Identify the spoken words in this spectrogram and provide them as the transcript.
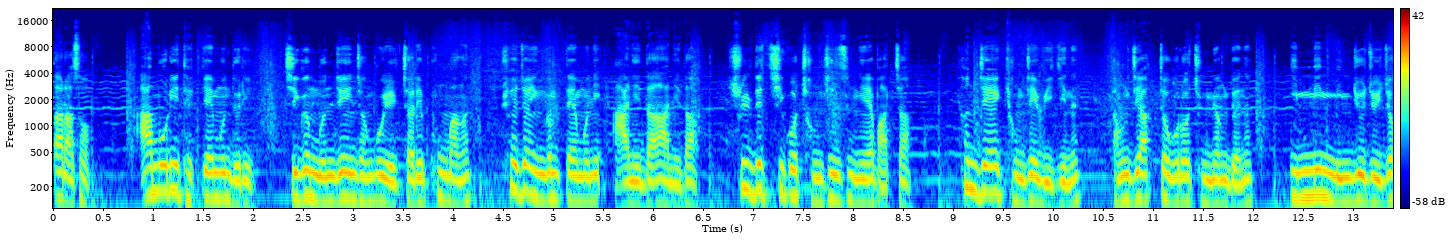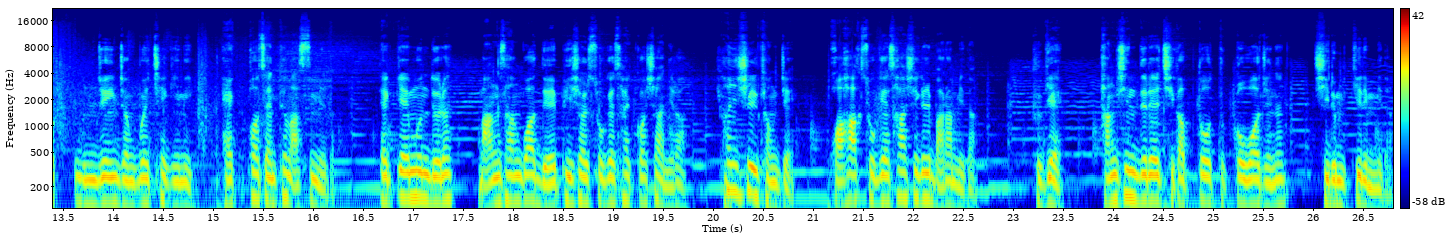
따라서 아무리 대깨문들이 지금 문재인 정부 일자리 폭망은 최저임금 때문이 아니다 아니다 쉴드 치고 정신 승리해 봤자 현재의 경제 위기는 경제학적으로 증명되는 인민민주주의적 문재인 정부의 책임이 100% 맞습니다. 대깨문들은 망상과 뇌피셜 속에 살 것이 아니라 현실 경제, 과학 속에 사시길 바랍니다. 그게 당신들의 지갑도 두꺼워지는 지름길입니다.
